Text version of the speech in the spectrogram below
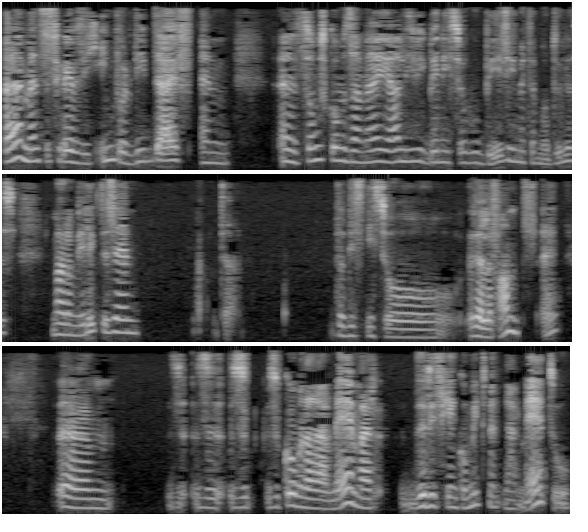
mensen schrijven zich in voor deep dive en en soms komen ze aan mij, ja lief, ik ben niet zo goed bezig met de modules. Maar om eerlijk te zijn, dat, dat is niet zo relevant. Hè. Um, ze, komen dan naar mij, maar er is geen commitment naar mij toe.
